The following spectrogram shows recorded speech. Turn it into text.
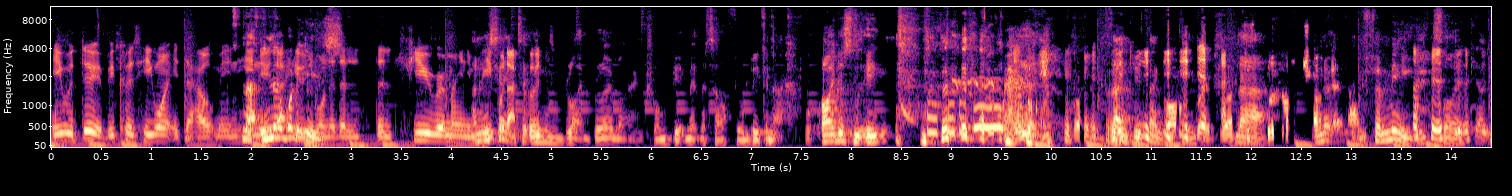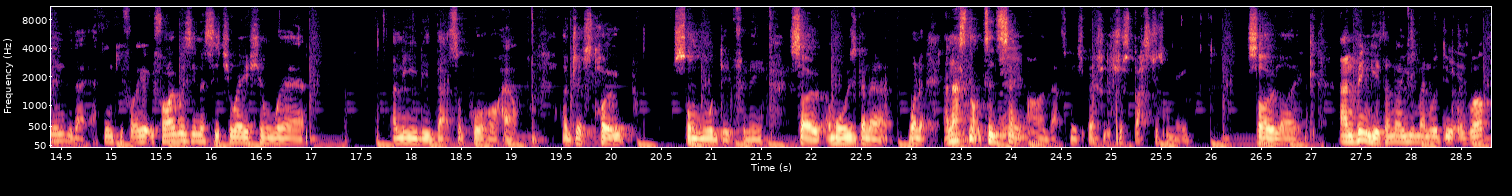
he would do it because he wanted to help me. And he Nah, you know what he it was is? one of the, the few remaining and he people said that to could. even like blow my own trumpet, make myself feel big enough. But I just it, thank you, thank you. Nah, you know, for me, it's like at the end of the day, I think if I if I was in a situation where I needed that support or help, I just hope someone would do for me. So I'm always gonna want to, and that's not to say, oh, that's me special. It's just that's just me. So like, and thing is, I know you men would do it as well.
